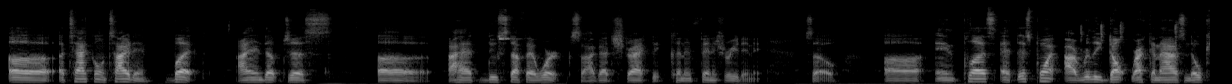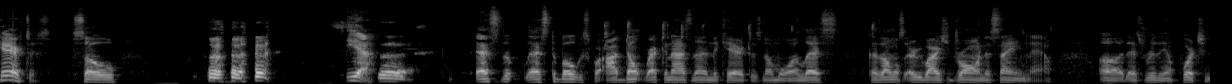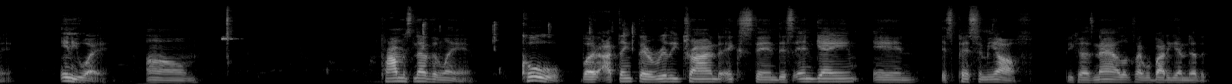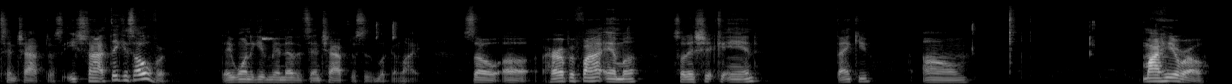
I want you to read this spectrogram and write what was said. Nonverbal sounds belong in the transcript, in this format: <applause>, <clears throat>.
uh, Attack on Titan, but I end up just uh, I had to do stuff at work, so I got distracted, couldn't finish reading it. So, uh, and plus at this point, I really don't recognize no characters. So, <laughs> yeah, Uh, that's the that's the bogus part. I don't recognize none of the characters no more, unless because almost everybody's drawing the same now. Uh, that's really unfortunate. Anyway, um, Promise Neverland, cool, but I think they're really trying to extend this end game, and it's pissing me off because now it looks like we're about to get another ten chapters. Each time I think it's over, they want to give me another ten chapters. it's looking like so. Uh, hurry up and find Emma so this shit can end. Thank you. Um, my hero,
